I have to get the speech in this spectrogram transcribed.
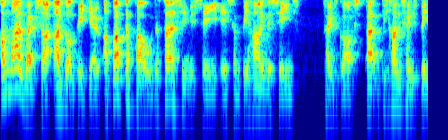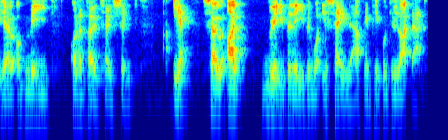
On my website, I've got a video. Above the fold, the first thing you see is some behind the scenes photographs, uh, behind the scenes video of me on a photo shoot. Yeah, so I really believe in what you're saying there. I think people do like that.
